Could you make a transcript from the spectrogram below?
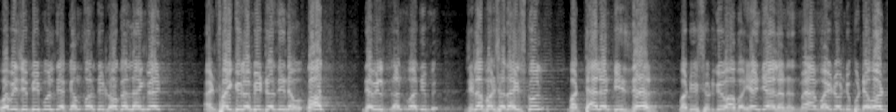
OBC people they come for the local language and five kilometres in walk they will run for the Zilla Parishad high school but talent is there but you should give ఏం చేయాలన్నది? Ma'am why don't put a word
